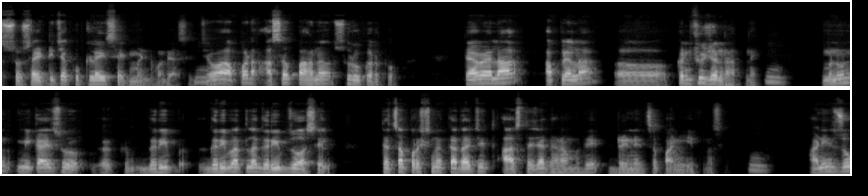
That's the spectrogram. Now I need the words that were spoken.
सोसायटीच्या कुठल्याही सेगमेंटमध्ये असेल. जेव्हा आपण असं पाहणं सुरू करतो त्यावेळेला आपल्याला कन्फ्युजन राहत नाही. म्हणून मी काय गरीब गरीबातला गरीब जो असेल त्याचा प्रश्न कदाचित आज त्याच्या घरामध्ये ड्रेनेजचं पाणी येत नसेल. आणि जो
